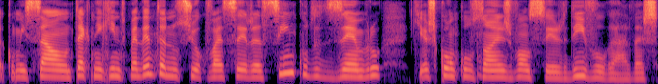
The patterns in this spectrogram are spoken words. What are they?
A Comissão Técnica Independente anunciou que vai ser a 5 de dezembro que as conclusões vão ser divulgadas.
